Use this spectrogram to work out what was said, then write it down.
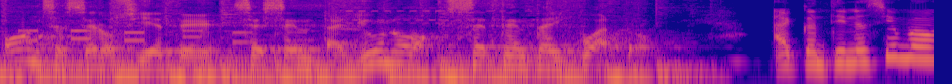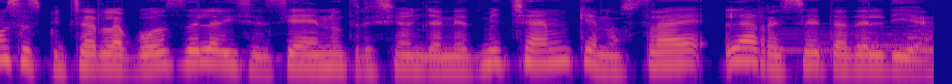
1107-6174. A continuación vamos a escuchar la voz de la licenciada en nutrición Janet Michan que nos trae la receta del día.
